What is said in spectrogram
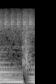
tonight.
